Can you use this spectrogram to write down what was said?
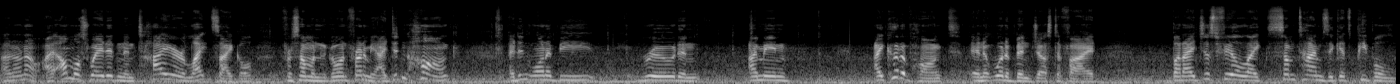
I don't know. I almost waited an entire light cycle for someone to go in front of me. I didn't honk. I didn't want to be rude and I mean I could have honked and it would have been justified but I just feel like sometimes it gets people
